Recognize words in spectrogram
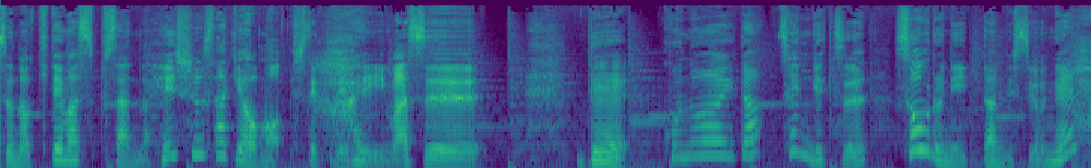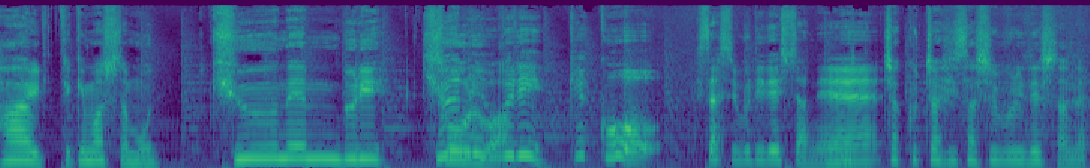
そのキテマスプサンの編集作業もしてくれています、はいでこの間先月ソウルに行ったんですよね。はい行ってきました。もう9年ぶり9年ぶり結構久しぶりでしたね。めちゃくちゃ久しぶりでしたね。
